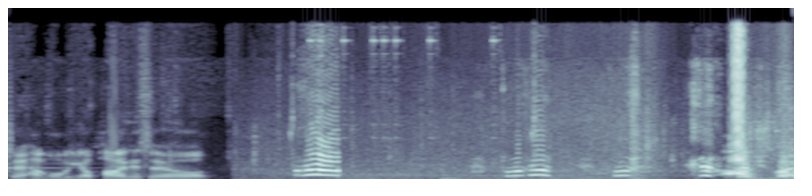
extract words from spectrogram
제 항공기가 파괴됐어요 아, 슈발.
